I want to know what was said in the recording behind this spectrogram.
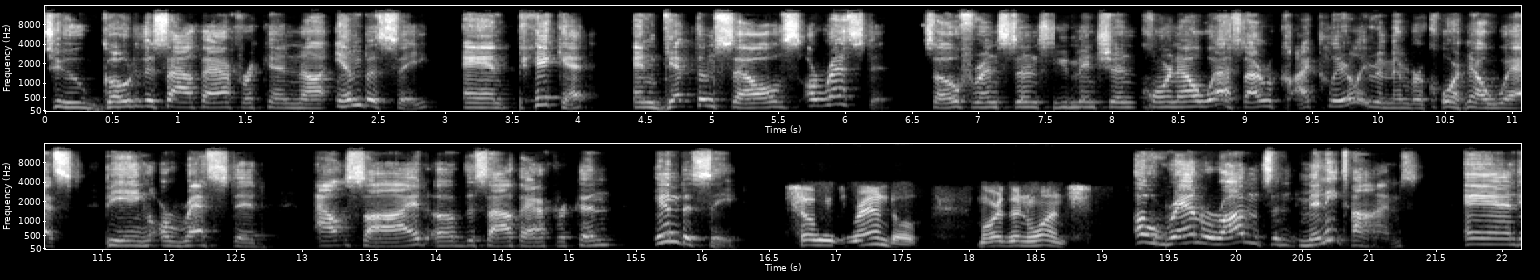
to go to the South African uh, embassy and picket and get themselves arrested. So, for instance, you mentioned Cornel West. I, rec- I clearly remember Cornel West being arrested outside of the South African embassy. So was Randall more than once. Oh, Randall Robinson many times. And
